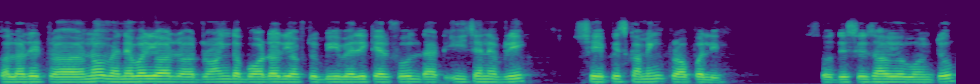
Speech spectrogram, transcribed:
Color it uh, no whenever you are uh, drawing the border you have to be very careful that each and every shape is coming properly. So this is how you're going to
